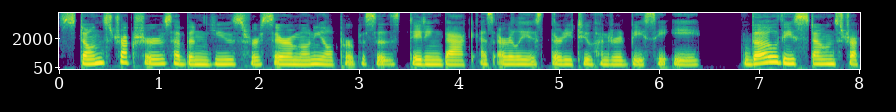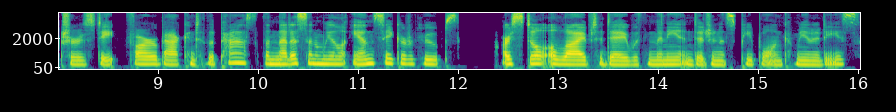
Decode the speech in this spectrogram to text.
Stone structures have been used for ceremonial purposes dating back as early as 3200 BCE Though these stone structures date far back into the past, the medicine wheel and sacred hoops are still alive today with many indigenous people and communities.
